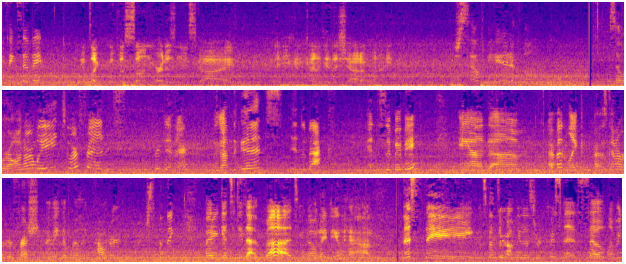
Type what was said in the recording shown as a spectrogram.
You think so, babe? I think it's like with the sun where it is in the sky, and you can kind of see the shadow underneath them. They're so beautiful. So we're on our way to our friends for dinner. We got the goods in the back and the baby. And um, I haven't like I was gonna refresh my makeup or like powder or something, I didn't get to do that. But you know what I do have? This thing. Spencer got me this for Christmas. So let me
